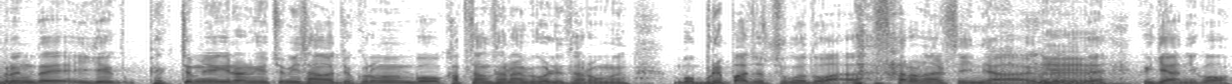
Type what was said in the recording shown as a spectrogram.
그런데 이게 100점 0이라는 게 좀 이상하죠. 그러면 뭐 갑상선암에 걸린 사람은 뭐 물에 빠져 죽어도 아- 살아날 수 있냐 그러는데 예. 그게 아니고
